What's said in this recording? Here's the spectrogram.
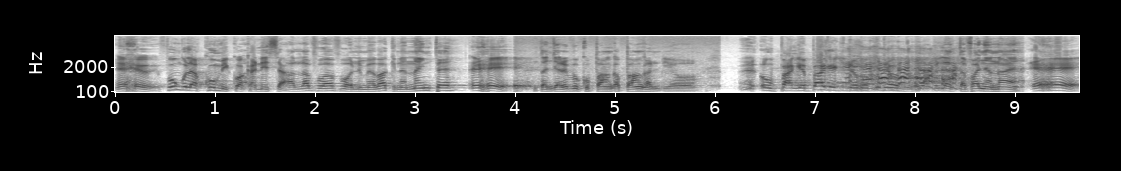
Ehe, fungu la kumi kwa kanisa. Alafu hapo nimebaki na 90. Ehe. Nitajaribu kupanga panga ndio upange pange kidogo kidogo. vile tutafanya naye. eh.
